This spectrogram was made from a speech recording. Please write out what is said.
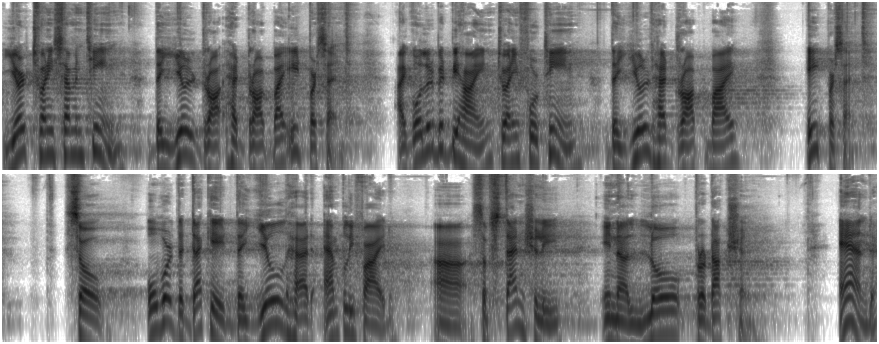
year 2017, the yield had dropped by 8%. I go a little bit behind, 2014, the yield had dropped by 8%. So over the decade, the yield had amplified uh, substantially in a low production. And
